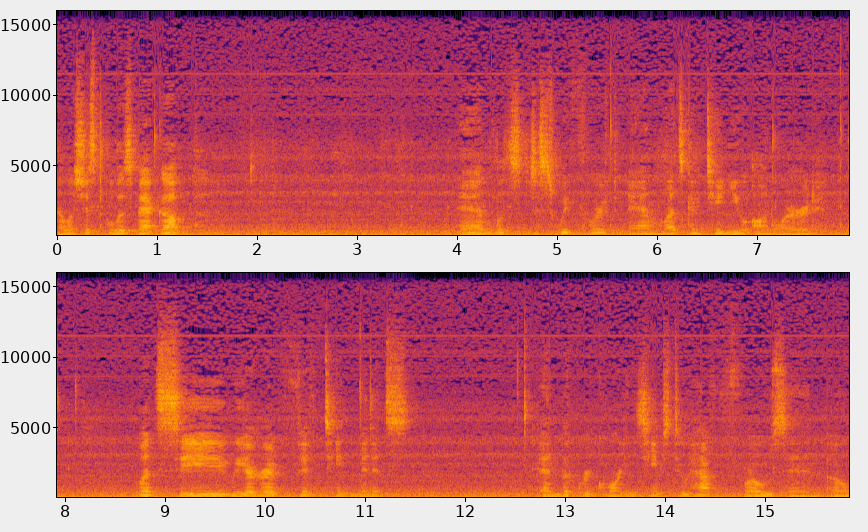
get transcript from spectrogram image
Now let's just pull this back up. And let's just wait for it, and let's continue onward. Let's see, we are at 15 minutes, and the recording seems to have frozen. Oh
